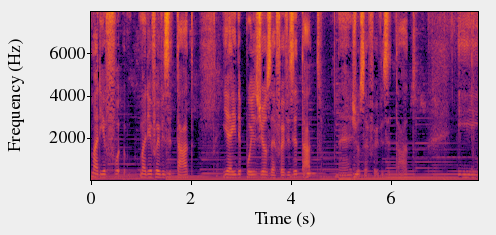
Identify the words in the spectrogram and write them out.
Maria foi, Maria foi visitada e aí depois José foi visitado, né? José foi visitado e,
